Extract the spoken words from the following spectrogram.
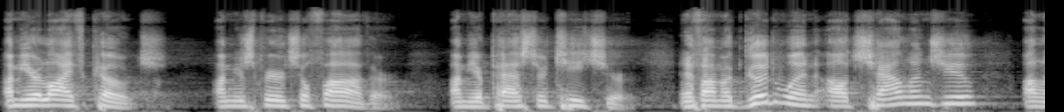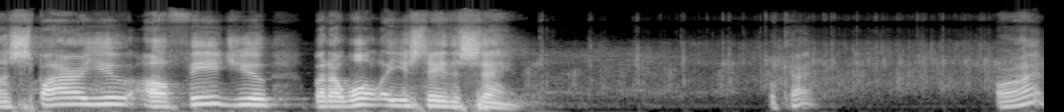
I'm your life coach. I'm your spiritual father. I'm your pastor teacher. And if I'm a good one, I'll challenge you, I'll inspire you, I'll feed you, but I won't let you stay the same. Okay? All right?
